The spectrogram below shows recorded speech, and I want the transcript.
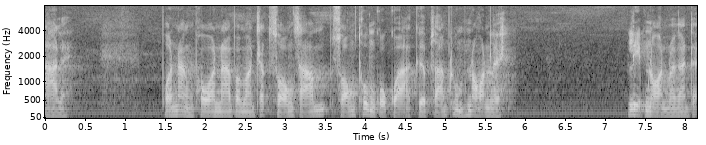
นาเลย พอนั่งภาวนาประมาณสักสองสามสองทุ่มกว่าเกือบสามทุ่มนอนเลย รีบนอนเหมือนกันแต่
